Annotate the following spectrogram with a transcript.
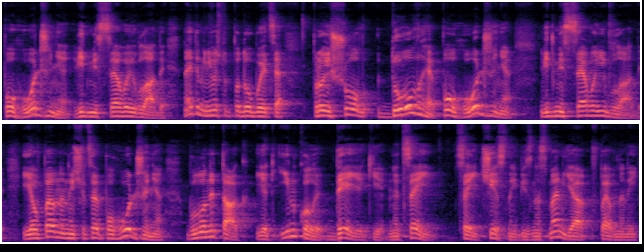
погодження від місцевої влади. Знаєте, мені ось тут подобається. Пройшов довге погодження від місцевої влади. І я впевнений, що це погодження було не так, як інколи деякі, не цей цей чесний бізнесмен, я впевнений,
